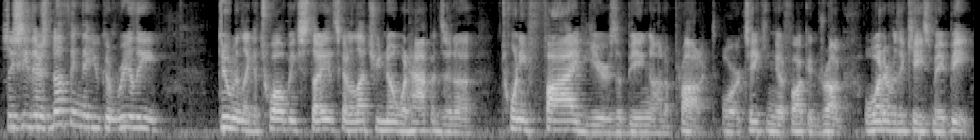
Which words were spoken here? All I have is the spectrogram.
So you see, there's nothing that you can really do in like a 12 week study that's going to let you know what happens in a 25 years of being on a product or taking a fucking drug or whatever the case may be.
